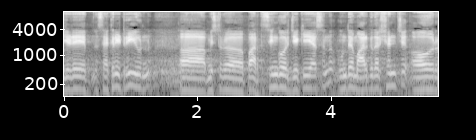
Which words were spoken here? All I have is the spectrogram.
जेह्ड़े सैक्रेटरी मिस्टर भारत सिंह और जे के एस न मार्गदर्शन च और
